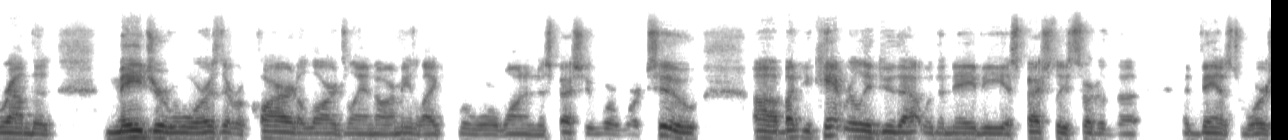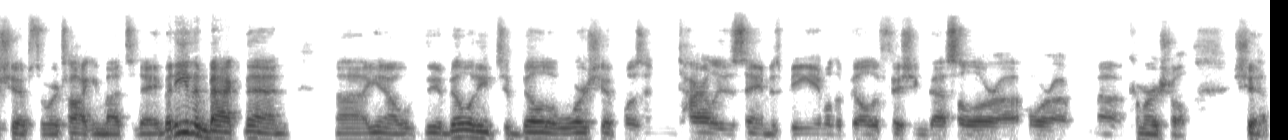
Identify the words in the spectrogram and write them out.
around the major wars that required a large land army, like World War One and especially World War Two. Uh, but you can't really do that with the Navy, especially sort of the advanced warships that we're talking about today. But even back then, uh, you know, the ability to build a warship wasn't entirely the same as being able to build a fishing vessel or a, or a, a commercial ship.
